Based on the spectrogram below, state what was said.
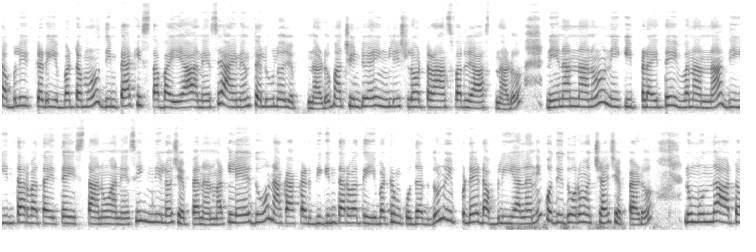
డబ్బులు ఇక్కడ ఇవ్వటము దింపాక ఇస్తా భయ్యా అనేసి ఆయన తెలుగులో చెప్తున్నాడు. మా చింటూ డైరెక్ట్గా ఇంగ్లీష్‌లో ట్రాన్స్‌ఫర్ చేస్తున్నాడు. నేనన్నాను నీకు ఇప్పుడైతే ఇవ్వనన్నా దిగిన తర్వాత అయితే ఇస్తాను అనేసి హిందీలో చెప్పాననమాట. లేదు నాకు అక్కడ దిగిన తర్వాత ఇవ్వటం కుదరదు. నువ్వు ఇప్పుడే డబ్బులు ఇవ్వాలని కొద్ది దూరం వచ్చాయి చెప్పాడు. నువ్వు ముందు ఆటో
